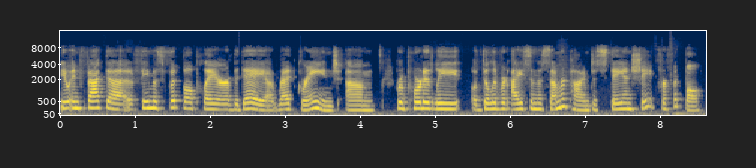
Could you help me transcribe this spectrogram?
You know, in fact, a famous football player of the day, uh, Red Grange, um, reportedly delivered ice in the summertime to stay in shape for football.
